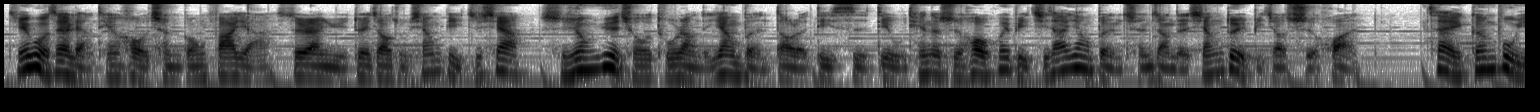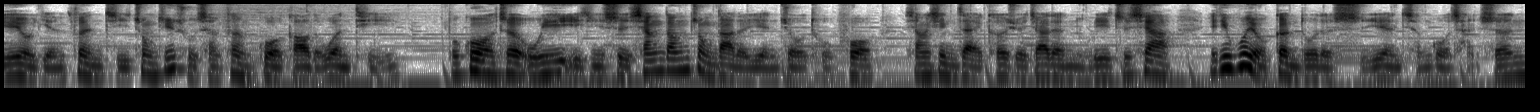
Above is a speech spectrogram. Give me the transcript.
结果在两天后成功发芽。虽然与对照组相比之下，使用月球土壤的样本到了第四、第五天的时候，会比其他样本成长的相对比较迟缓。在根部也有盐分及重金属成分过高的问题。不过，这无疑已经是相当重大的研究突破。相信在科学家的努力之下，一定会有更多的实验成果产生。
